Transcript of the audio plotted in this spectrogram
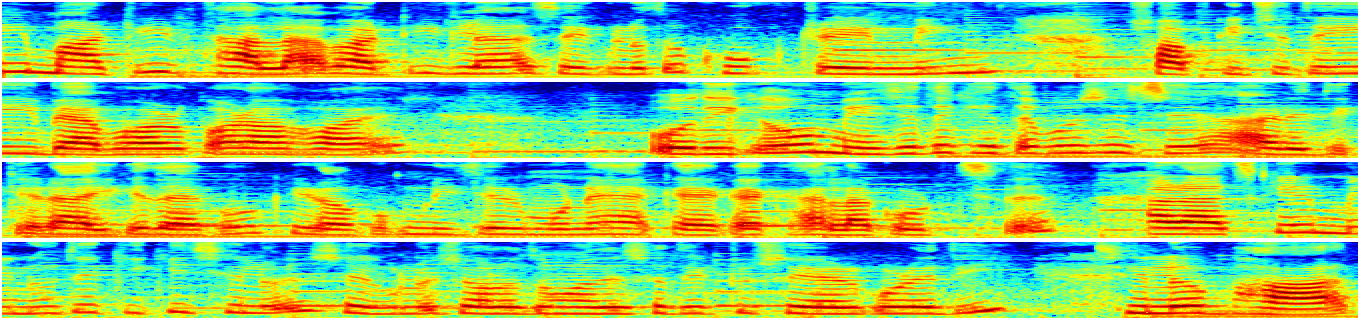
এই মাটির থালা, বাটি গ্লাস এগুলো তো খুব ট্রেন্ডিং সব কিছুতেই ব্যবহার করা হয়। ওদিকেও মেঝেতে খেতে বসেছে, আর এদিকে রাইকে দেখো কীরকম নিজের মনে একা একা খেলা করছে। আর আজকের মেনুতে কী কী ছিল সেগুলো চলো তোমাদের সাথে একটু শেয়ার করে দিই। ছিল ভাত,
